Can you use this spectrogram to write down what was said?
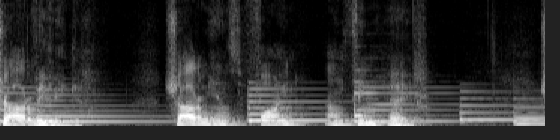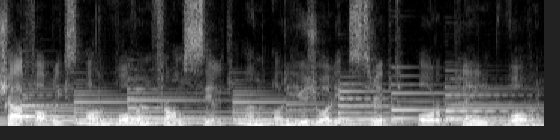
Shar weaving. Shar means fine and thin hair. Shar fabrics are woven from silk and are usually stripped or plain woven.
